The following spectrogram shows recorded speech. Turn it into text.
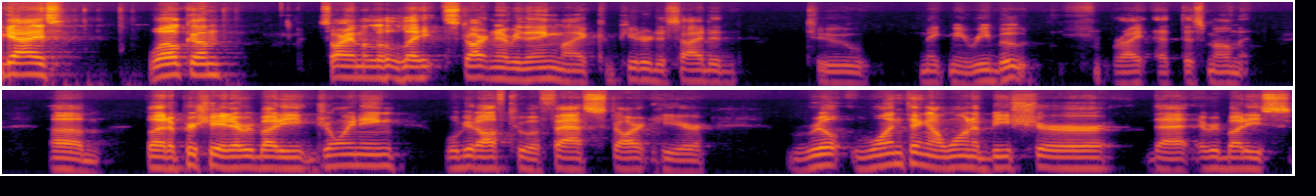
guys, welcome. Sorry I'm a little late starting everything. My computer decided to make me reboot right at this moment. Um, but appreciate everybody joining. We'll get off to a fast start here. Real one thing I want to be sure that everybody's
